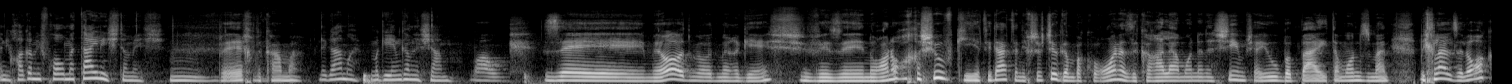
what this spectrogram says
אני יכולה גם לבחור מתי להשתמש. Mm, ואיך וכמה. לגמרי, מגיעים גם לשם. וואו. זה מאוד מאוד מרגש, וזה נורא נורא חשוב, כי את יודעת, אני חושבת שגם בקורונה זה קרה להמון אנשים שהיו בבית המון זמן. בכלל, זה לא רק,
